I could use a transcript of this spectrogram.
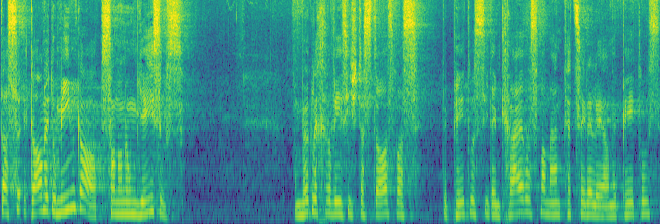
dass es gar nicht um ihn geht, sondern um Jesus. Und möglicherweise ist das das, was der Petrus in dem Kairos-Moment hat lernen Petrus,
